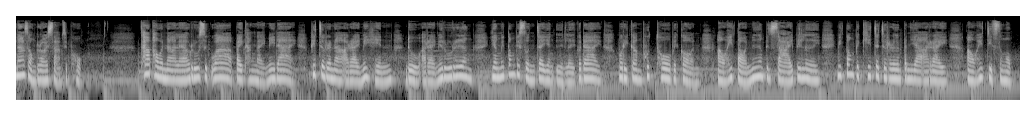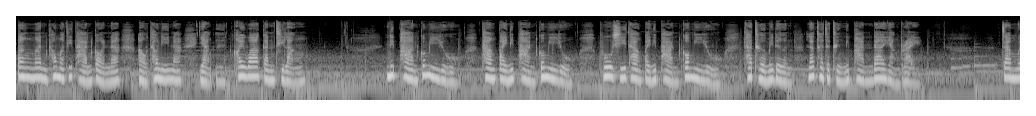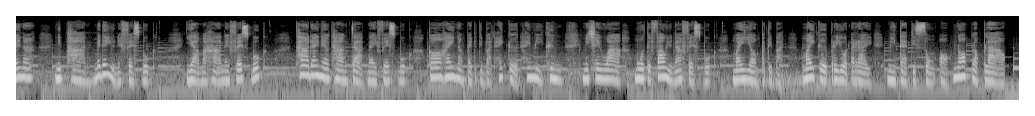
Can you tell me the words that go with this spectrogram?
หน้า 236 ถ้าภาวนาแล้วรู้สึกว่าไปทางไหนไม่ได้ พิจารณาอะไรไม่เห็น ดูอะไรไม่รู้เรื่อง ยังไม่ต้องไปสนใจอย่างอื่นเลยก็ได้ บริกรรมพุทโธไปก่อน เอาให้ต่อเนื่องเป็นสายไปเลย ไม่ต้องไปคิดจะเจริญปัญญาอะไร เอาให้จิตสงบตั้งมั่นเข้ามาที่ฐานก่อนนะ เอาเท่านี้นะ อย่างอื่นค่อยว่ากันทีหลัง นิพพานก็มีอยู่ ทางไปนิพพานก็มีอยู่ ผู้ชี้ทางไปนิพพานก็มีอยู่ ถ้าเธอไม่เดิน แล้วเธอจะถึงนิพพานได้อย่างไรจำไว้นะ นิพพานไม่ได้อยู่ใน Facebook อย่ามาหาใน Facebook ถ้าได้แนวทางจากใน Facebook ก็ให้นำไปปฏิบัติให้เกิดให้มีขึ้น ไม่ใช่ว่ามัวแต่เฝ้าอยู่หน้า Facebook ไม่ยอมปฏิบัติ ไม่เกิดประโยชน์อะไร มีแต่จิตส่งออกนอกเปล่าๆ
